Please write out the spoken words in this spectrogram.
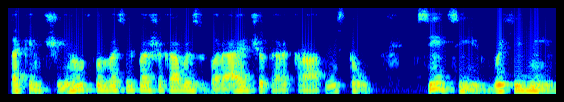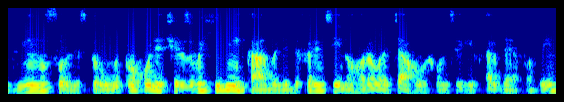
Таким чином, 121 кабель збирає чотирикратний струм. Всі ці вихідні мінусові струми проходять через вихідні кабелі диференційного реле тягових ланцюгів РДФ1,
